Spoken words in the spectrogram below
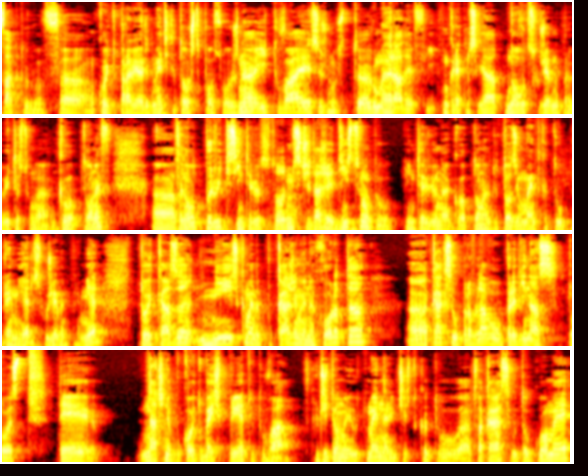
фактор, в а, който прави аритметиката още по-сложна и това е всъщност Румен Радев и конкретно сега новото служебно правителство на Гълъб Тонев. А, в едно от първите си интервюта, това мисля, че даже единственото интервю на Гълъб Тонев до този момент като премьер, служебен премьер, той каза, ние искаме да покажем на хората а, как се управлявало преди нас. Тоест, те, начинът по който беше прието това, включително и от мен, нали, чисто като а, това как си го тълкуваме,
